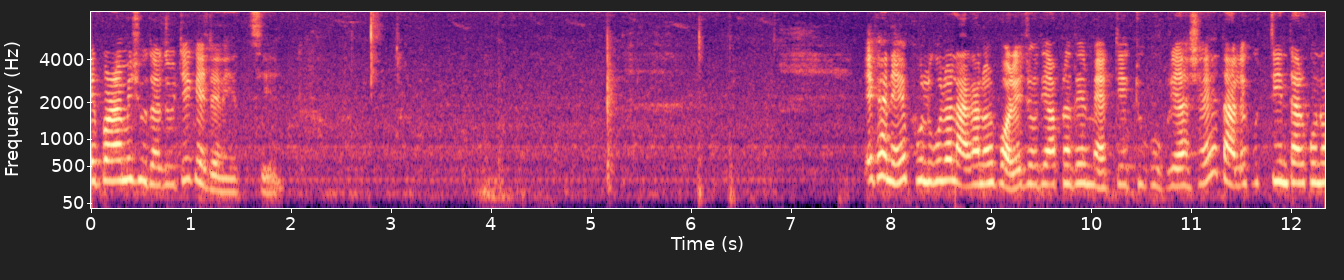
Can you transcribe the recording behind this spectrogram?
এরপর আমি সুতা দুটি কেটে নিচ্ছি। এখানে ফুলগুলো লাগানোর পরে যদি আপনাদের ম্যাটটি একটু কুকড়ে আসে, তাহলে চিন্তার কোনো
